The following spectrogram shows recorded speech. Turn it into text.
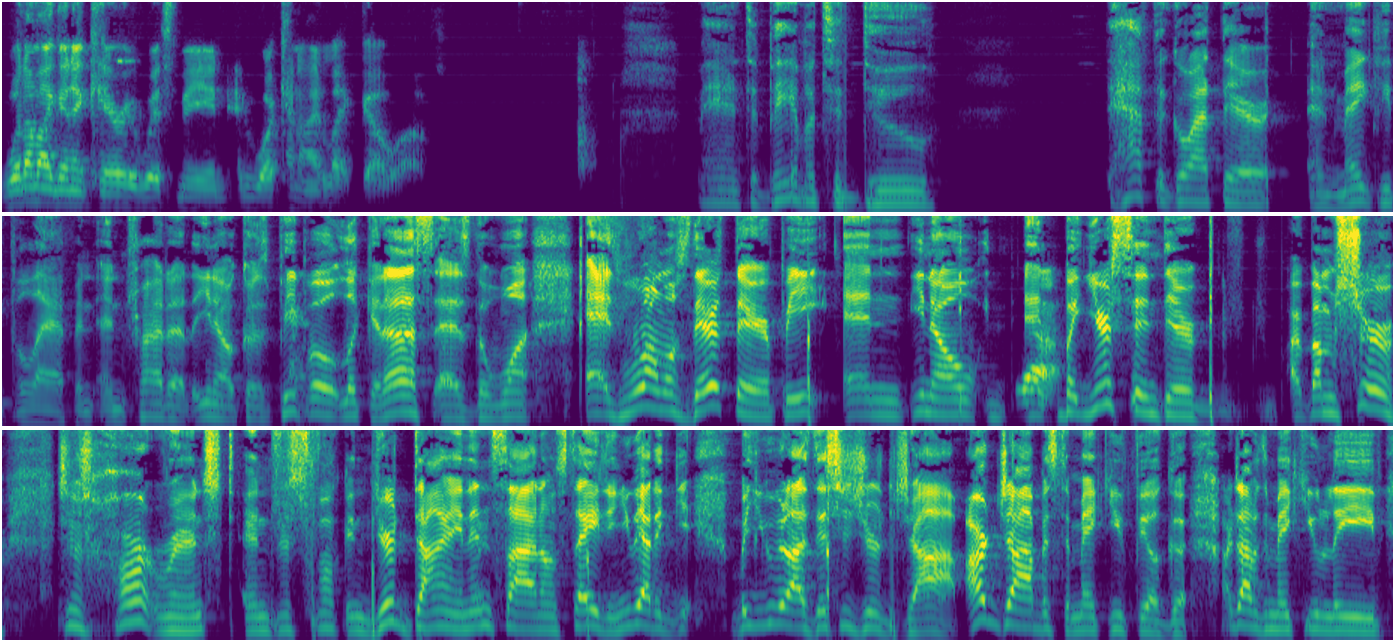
what am I going to carry with me and, and what can I let go of? Man, to be able to do, have to go out there and make people laugh and, and try to, you know, because people look at us as the one, as we're almost their therapy. And, you know, yeah. and, but you're sitting there, I'm sure, just heart wrenched and just fucking, you're dying inside on stage and you got to get, but you realize this is your job. Our job is to make you feel good. Our job is to make you leave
